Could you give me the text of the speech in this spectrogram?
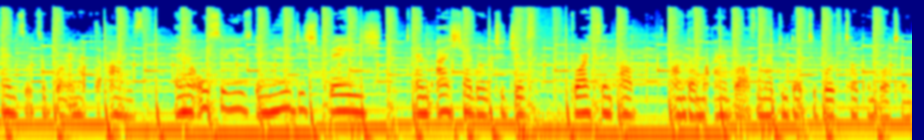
pencil to brighten up the eyes. And I also use a nudish beige um, eyeshadow to just brighten up under my eyebrows and I do that to both top and bottom.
